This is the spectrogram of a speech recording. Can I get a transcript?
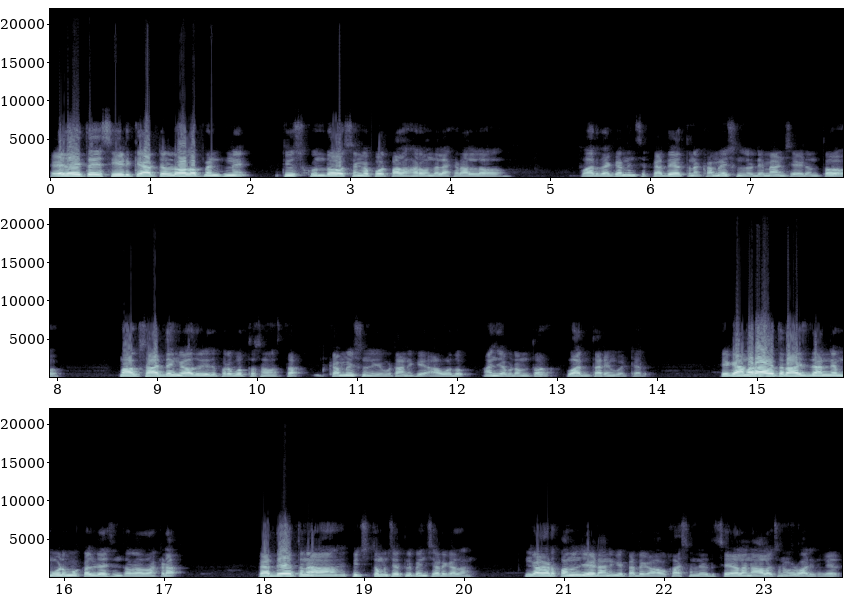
ఏదైతే సీడ్ క్యాపిటల్ డెవలప్మెంట్ని తీసుకుందో సింగపూర్ పదహారు వందల ఎకరాల్లో వారి దగ్గర నుంచి పెద్ద ఎత్తున కమిషన్లు డిమాండ్ చేయడంతో మాకు సాధ్యం కాదు ఇది ప్రభుత్వ సంస్థ కమిషన్లు ఇవ్వడానికి అవ్వదు అని చెప్పడంతో వారిని తరిం కొట్టారు ఇక అమరావతి రాజధానిని మూడు ముక్కలు చేసిన తర్వాత అక్కడ పెద్ద ఎత్తున పిచ్చితుమ్మ చెట్లు పెంచాడు కదా. ఇంకా అక్కడ పనులు చేయడానికి పెద్దగా అవకాశం లేదు. చేయాలనే ఆలోచన కూడా వాడికి లేదు.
